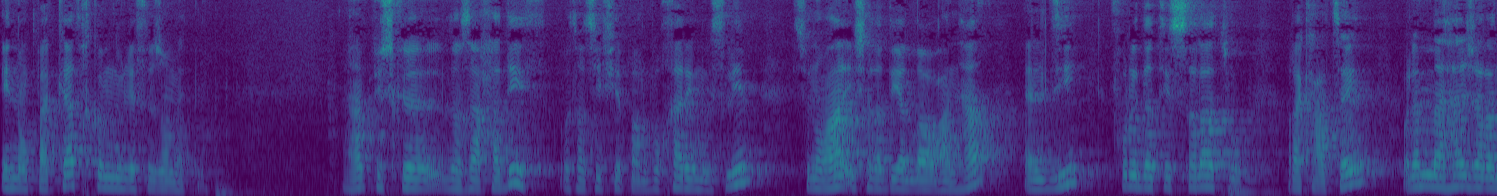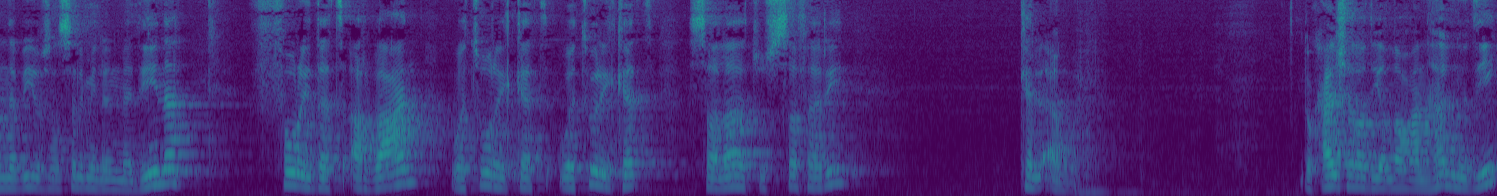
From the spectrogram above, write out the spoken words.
et non pas quatre comme nous les faisons maintenant. Hein, puisque dans un hadith authentifié par le Bukhari Muslim, selon Aisha radiallahu anha, elle dit Furidati salatu ركعتين ولما هاجر النبي صلى الله عليه وسلم إلى المدينة فرضت أربعا وتركت, وتركت صلاة السفر كالأول Donc Aisha radiallahu anha nous dit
